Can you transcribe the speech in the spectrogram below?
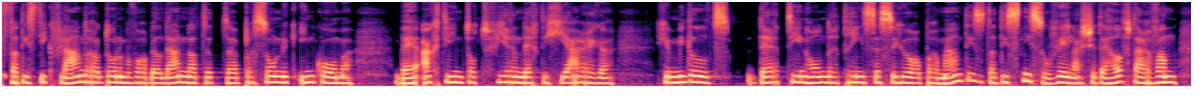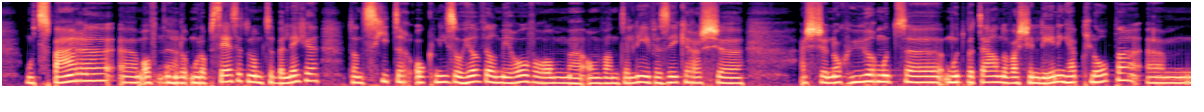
Statistiek Vlaanderen tonen bijvoorbeeld aan dat het persoonlijk inkomen bij 18 tot 34-jarigen gemiddeld 1363 euro per maand is. Dat is niet zoveel. Als je de helft daarvan moet sparen um, of ja. moet, moet opzij zetten om te beleggen, dan schiet er ook niet zo heel veel meer over om, uh, om van te leven. Zeker als je als je nog huur moet, uh, moet betalen of als je een lening hebt lopen, um,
